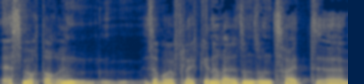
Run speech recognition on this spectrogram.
es wird auch in, ist aber vielleicht generell so, so ein Zeit, äh,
